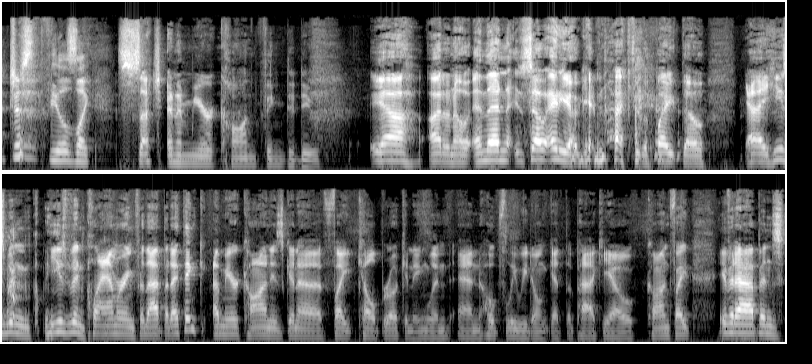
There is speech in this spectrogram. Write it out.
That just feels like such an Amir Khan thing to do. Yeah, I don't know. And then so anyhow, getting back to the fight though, uh, he's been he's been clamoring for that, but I think Amir Khan is gonna fight Kell Brook in England, and hopefully we don't get the Pacquiao Khan fight. If it happens,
